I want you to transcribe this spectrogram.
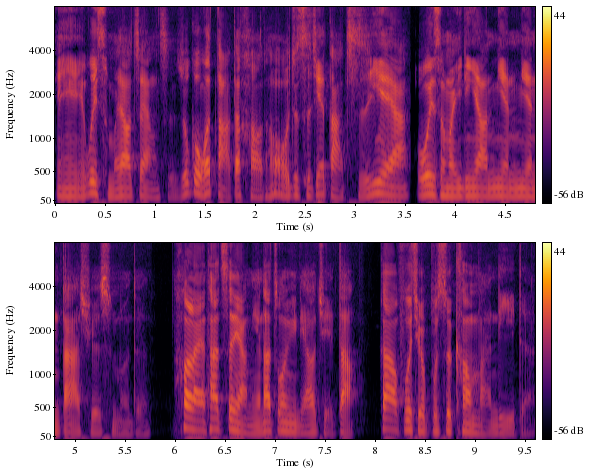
诶，为什么要这样子？如果我打得好的话，我就直接打职业啊！我为什么一定要念念大学什么的？”后来他这两年，他终于了解到，高尔夫球不是靠蛮力的，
